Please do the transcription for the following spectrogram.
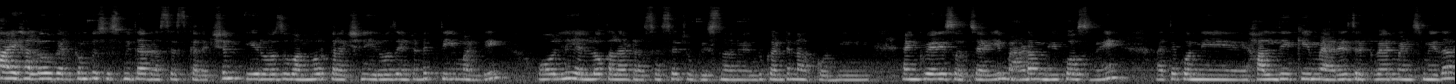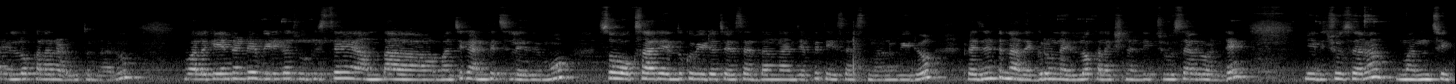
Hi hello welcome to Susmita dresses collection ఈరోజు వన్ మోర్ కలెక్షన్ ఈరోజు ఏంటంటే థీమ్ అండి. ఓన్లీ ఎల్లో కలర్ డ్రెస్సెస్ చూపిస్తున్నాను. ఎందుకంటే నాకు కొన్ని ఎంక్వైరీస్ వచ్చాయి. మేడం మీకోసమే. అయితే కొన్ని హల్దీకి మ్యారేజ్ రిక్వైర్మెంట్స్ మీద ఎల్లో కలర్ అడుగుతున్నారు. వాళ్ళకి ఏంటంటే విడిగా చూపిస్తే అంత మంచిగా అనిపించలేదేమో. సో ఒకసారి ఎందుకు వీడియో చేసేద్దాం అని చెప్పి తీసేస్తున్నాను వీడియో. ప్రజెంట్ నా దగ్గర ఉన్న ఎల్లో కలెక్షన్ అండి. చూశారు అంటే ఇది చూసారా? మంచి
